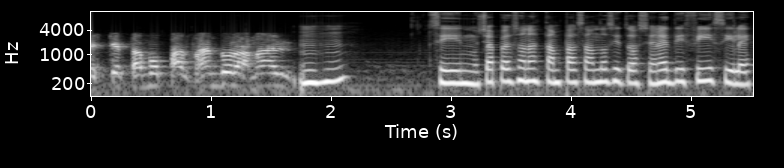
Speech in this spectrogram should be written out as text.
es que estamos pasando la mal. Sí, muchas personas están pasando situaciones difíciles.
